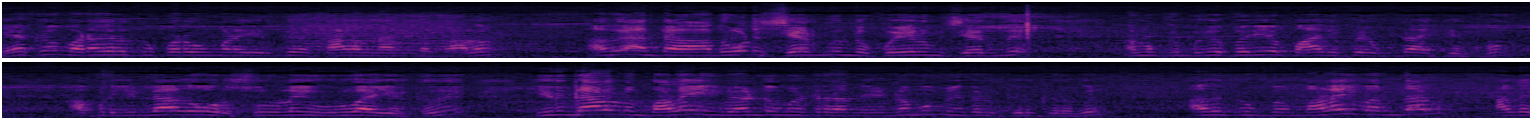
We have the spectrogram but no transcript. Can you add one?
ஏற்கனவே வடகிழக்கு பருவமழை இருக்கிற காலம் தான் இந்த காலம். அது அந்த அதோடு சேர்ந்து இந்த புயலும் சேர்ந்து நமக்கு மிகப்பெரிய பாதிப்பை உண்டாக்கியிருக்கும். அப்படி இல்லாத ஒரு சூழ்நிலை உருவாகியிருக்குது. இருந்தாலும் இந்த மழை வேண்டும் என்ற அந்த எண்ணமும் எங்களுக்கு இருக்கிறது. அதுக்கு மழை வந்தால் அதை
